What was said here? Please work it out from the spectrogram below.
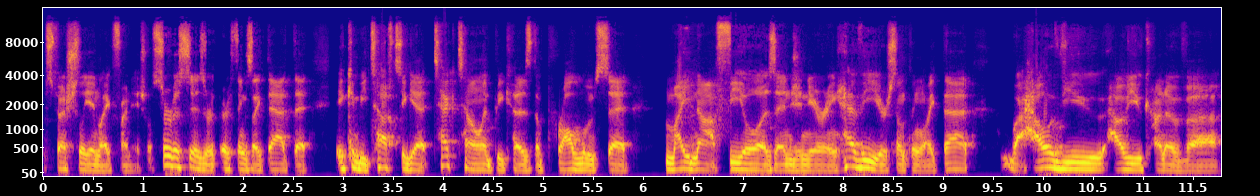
especially in like financial services or, or things like that, that it can be tough to get tech talent because the problem set might not feel as engineering heavy or something like that. But how have you how have you kind of uh,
